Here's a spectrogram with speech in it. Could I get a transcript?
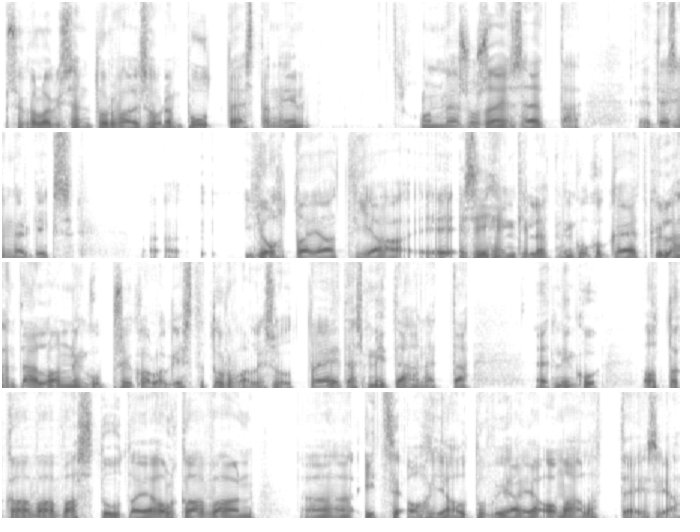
psykologisen turvallisuuden puutteesta niin on myös usein se, että, että esimerkiksi johtajat ja e-, esihenkilöt niin kuin kokee, että kyllähän täällä on niin kuin psykologista turvallisuutta ei tässä mitään, että, että niin kuin, ottakaa vaan vastuuta ja olkaa vaan ää, itseohjautuvia ja oma-aloitteisia,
